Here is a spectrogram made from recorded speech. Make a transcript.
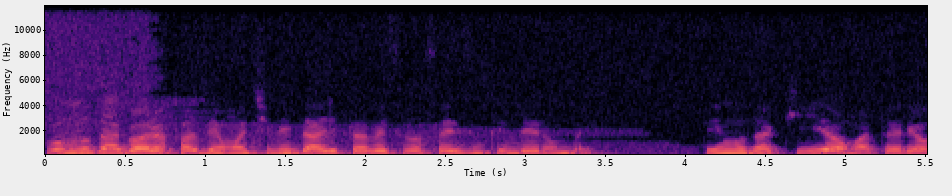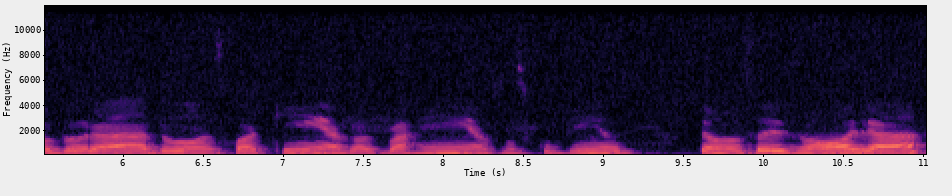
Vamos agora fazer uma atividade para ver se vocês entenderam bem. Temos aqui ó, o material dourado, umas plaquinhas, umas barrinhas, uns cubinhos. Então, vocês vão olhar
